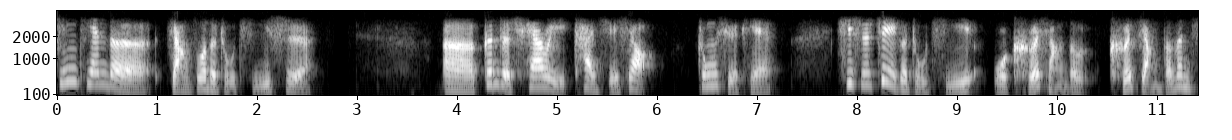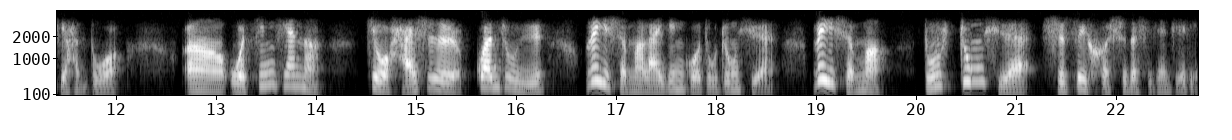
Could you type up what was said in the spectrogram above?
今天的讲座的主题是，呃，跟着 Cherry 看学校中学篇。其实这个主题我可想的、可讲的问题很多。嗯，我今天呢，就还是关注于。为什么来英国读中学？为什么读中学是最合适的时间节点？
